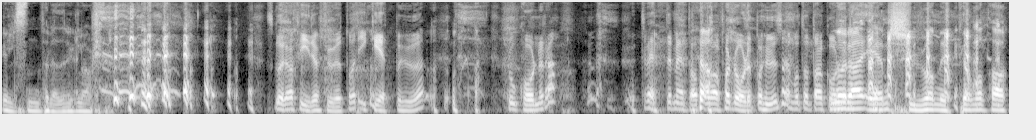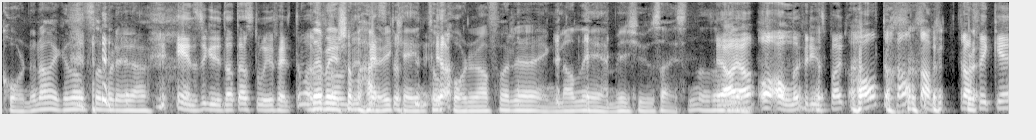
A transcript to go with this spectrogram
Hilsen Fredrik Larsen. Skåra 24 et år, ikke ett på huet. To cornera. Tvette mente at det var for dårlig på huet, så jeg måtte ta corner. Når corner. det er 1,97 og man tar cornera, ikke sant, så blir det Eneste grunn til at jeg sto i feltet, var Det blir som Harry Kane tok ja. cornera for eh, England i EM i 2016. Altså, Ja, ja, og alle frispark. Alt og alt, han. Traff ikke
